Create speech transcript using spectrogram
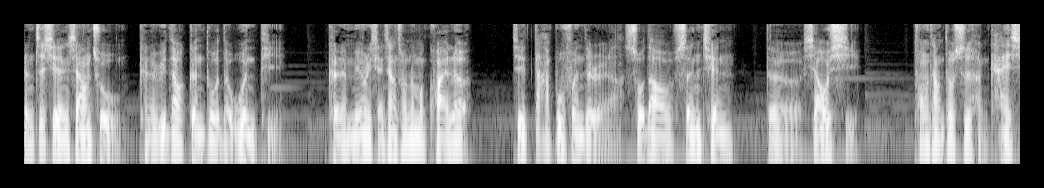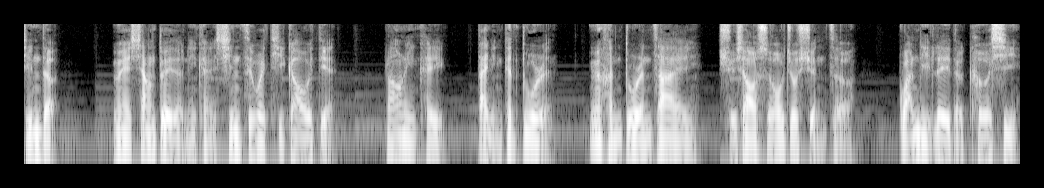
跟这些人相处，可能遇到更多的问题，可能没有你想象中那么快乐。其实大部分的人啊，收到升迁的消息，通常都是很开心的，因为相对的，你可能薪资会提高一点，然后你可以带领更多人。因为很多人在学校的时候就选择管理类的科系，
